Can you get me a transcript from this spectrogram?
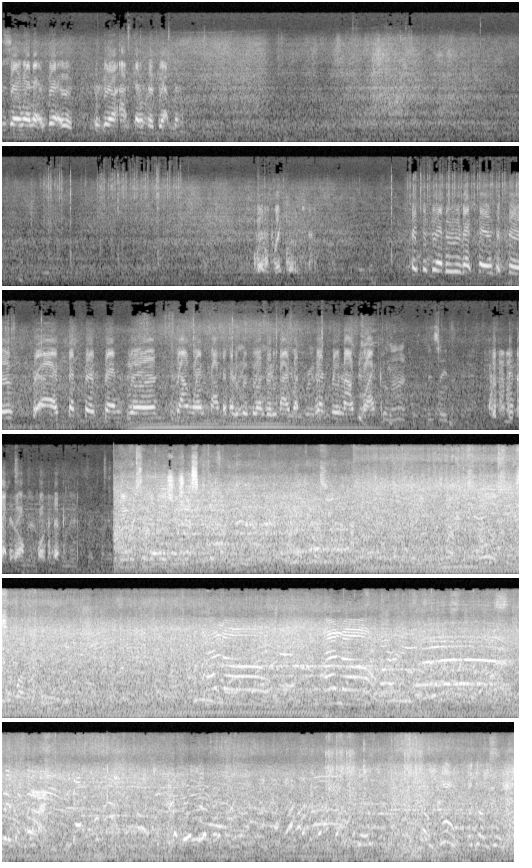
Highway 101 zero, zero at heavy right close approved. Uh, expect to extend your downwind traffic heavy cruise to 135, one, one three miles wide. Don't know. Didn't say. Hello. Hello. I gotta go. I gotta go.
